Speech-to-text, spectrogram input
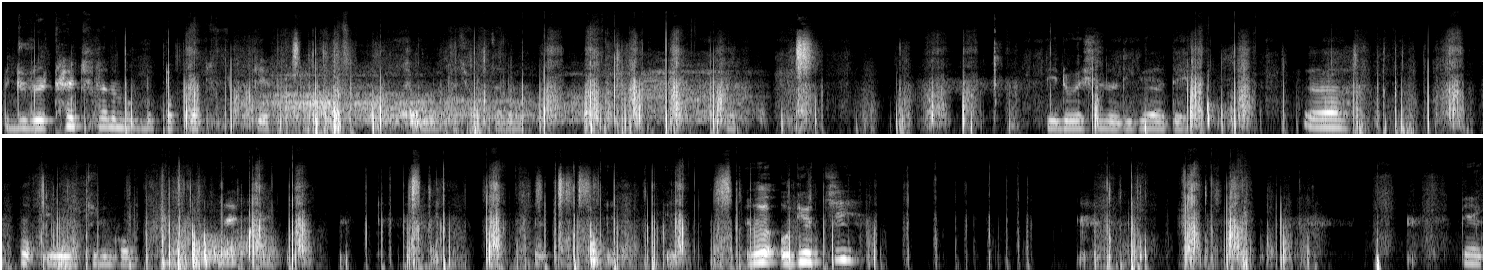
미로를 탈출하는 방법밖에 정말 다시 왔잖아 미로의 신을 이겨야 돼 으아. 어 이거 이기는 거 같아 네. 어 어디였지? 백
